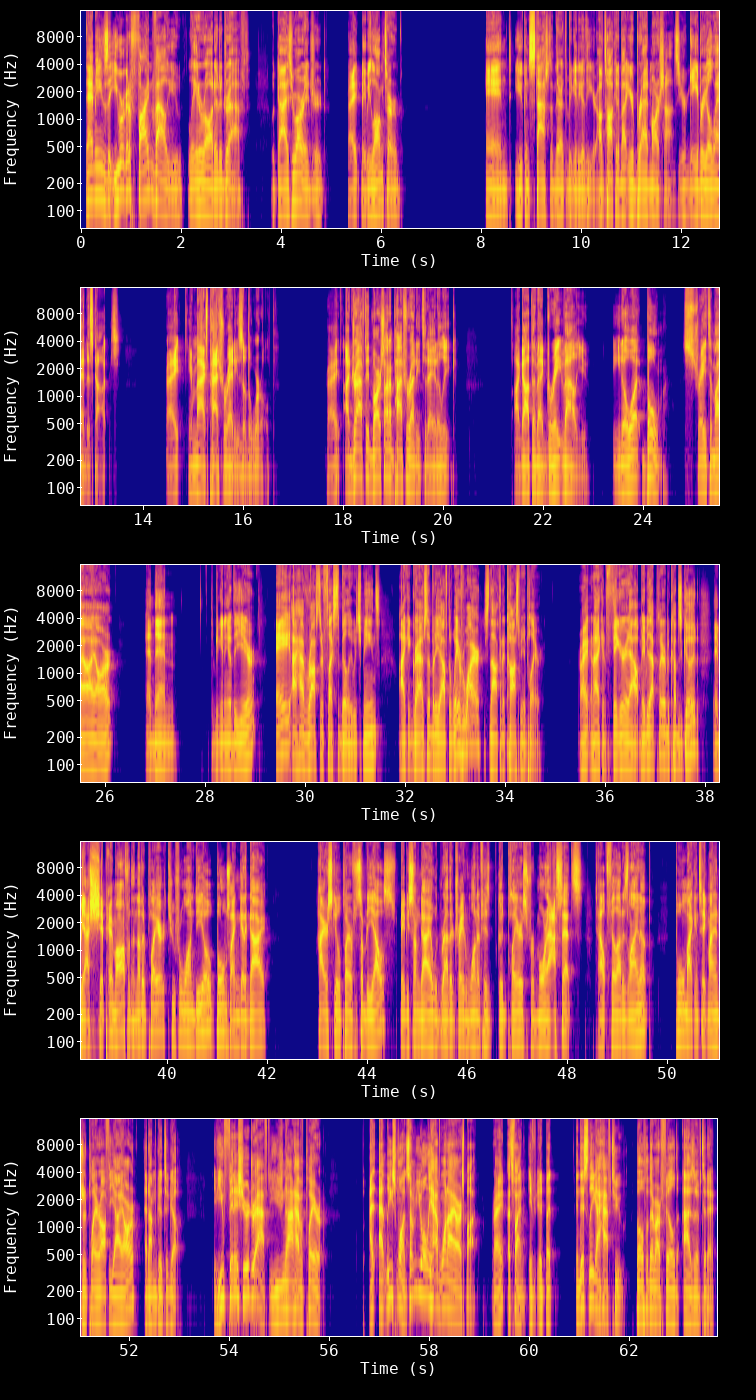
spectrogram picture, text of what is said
That means that you are going to find value later on in a draft with guys who are injured, right? Maybe long term. And you can stash them there at the beginning of the year. I'm talking about your Brad Marchands, your Gabriel Landeskog's, right? Your Max Pacioretty's of the world, right? I drafted Marchand and Pacioretty today in a league. I got them at great value. You know what? Boom, straight to my IR. And then at the beginning of the year, A, I have roster flexibility, which means I can grab somebody off the waiver wire. It's not going to cost me a player. Right. And I can figure it out. Maybe that player becomes good. Maybe I ship him off with another player, two for one deal. Boom. So I can get a guy, higher skilled player for somebody else. Maybe some guy would rather trade one of his good players for more assets to help fill out his lineup boom, I can take my injured player off the IR and I'm good to go. If you finish your draft, you do not have a player, at, at least one. Some of you only have one IR spot, right? That's fine. If but in this league, I have two. Both of them are filled as of today.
